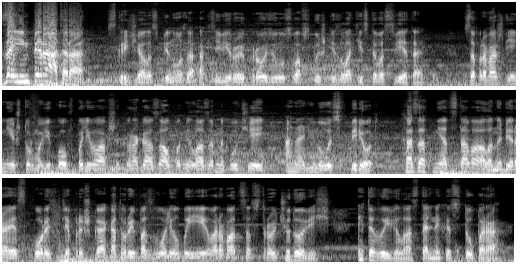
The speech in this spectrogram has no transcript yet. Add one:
«За Императора!» — вскричала Спиноза, активируя Крозиус во вспышке золотистого света. В сопровождении штурмовиков, поливавших врага залпами лазерных лучей, она ринулась вперед. Хазат не отставала, набирая скорость для прыжка, который позволил бы ей ворваться в строй чудовищ. Это вывело остальных из ступора.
